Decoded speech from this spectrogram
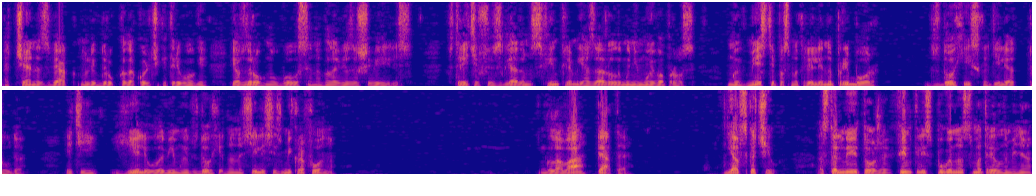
Отчаянно звякнули вдруг колокольчики тревоги. Я вздрогнул, волосы на голове зашевелились. Встретившись взглядом с Финклем, я задал ему немой вопрос. Мы вместе посмотрели на прибор. Вздохи исходили оттуда. Эти еле уловимые вздохи доносились из микрофона. Глава пятая. Я вскочил. Остальные тоже. Финкель испуганно смотрел на меня.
